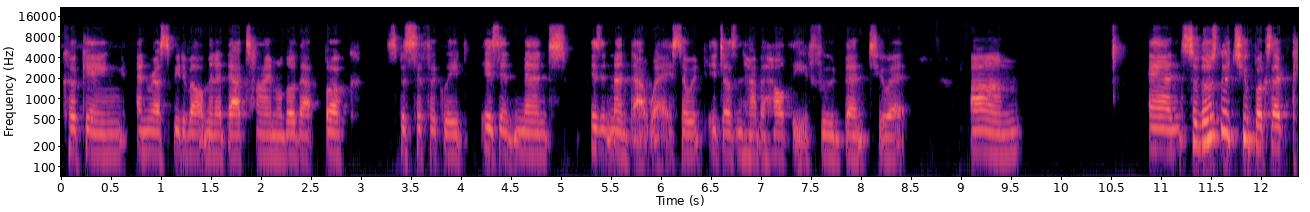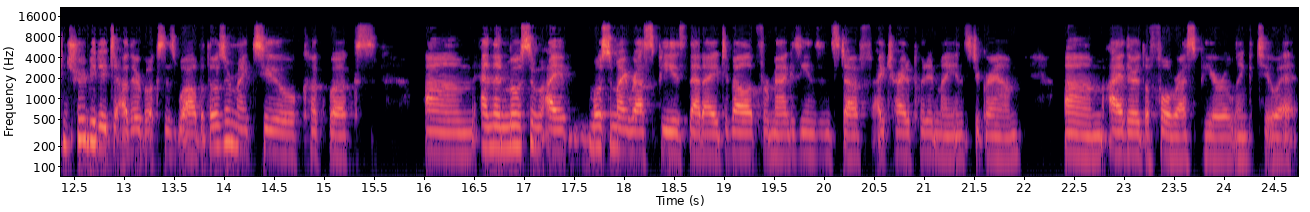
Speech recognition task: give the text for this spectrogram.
cooking and recipe development at that time, although that book specifically isn't meant isn't meant that way. So it, it doesn't have a healthy food bent to it. Um, and so those are the two books I've contributed to other books as well, but those are my two cookbooks. Um, and then most of my most of my recipes that I develop for magazines and stuff, I try to put in my Instagram, um, either the full recipe or a link to it.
